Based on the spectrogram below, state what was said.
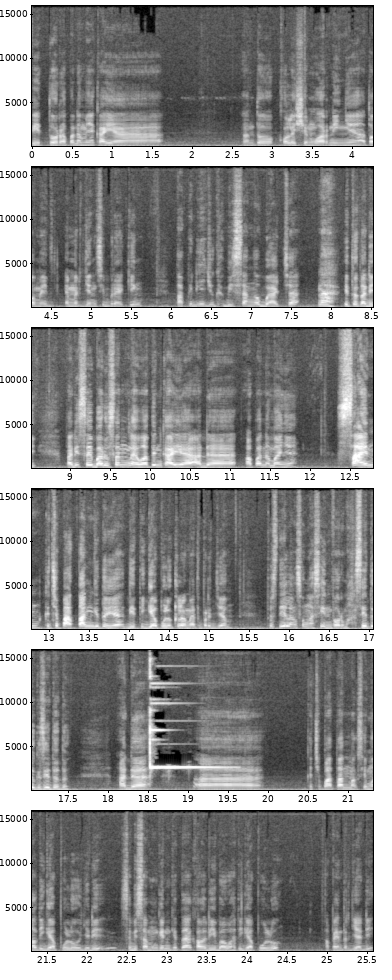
fitur apa namanya kayak untuk collision warningnya atau emergency braking tapi dia juga bisa ngebaca. Nah, itu tadi. Tadi saya barusan ngelewatin kayak ada apa namanya? Sign kecepatan gitu ya di 30 km per jam. Terus dia langsung ngasih informasi tuh ke situ tuh. Ada uh, kecepatan maksimal 30. Jadi sebisa mungkin kita kalau di bawah 30 apa yang terjadi?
